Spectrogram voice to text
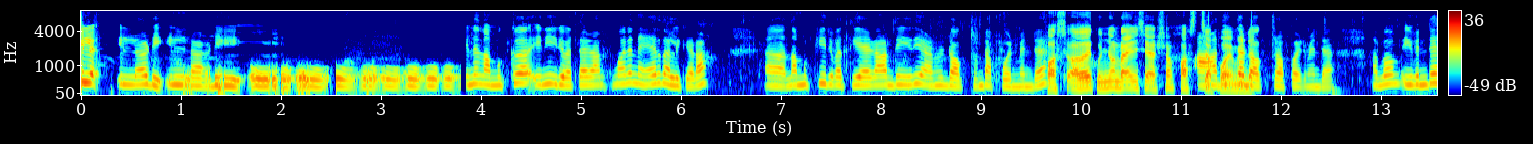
ഇല്ല ഇല്ലാടി ഇല്ലാടി. ഓ ഓ ഓ ഓ ഓ ഓ ഓ പിന്നെ നമുക്ക് ഇനി ഇരുപത്തേഴാം മോനെ നേരെ തള്ളിക്കടാ. നമുക്ക് ഇരുപത്തിയേഴാം തീയതിയാണ് ഡോക്ടറിന്റെ അപ്പോയിന്റ്മെന്റ് ഫസ്റ്റ് അതായത് കുഞ്ഞുണ്ടായതിനു ശേഷം ഫസ്റ്റ് ഡോക്ടർ അപ്പോയിൻമെന്റ് അപ്പം ഇവന്റെ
